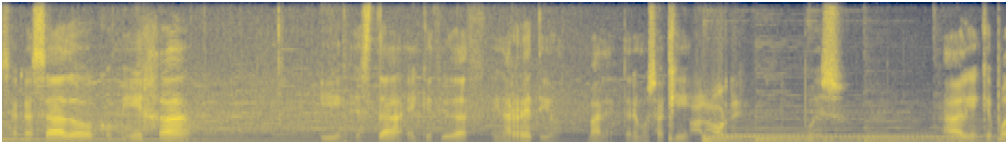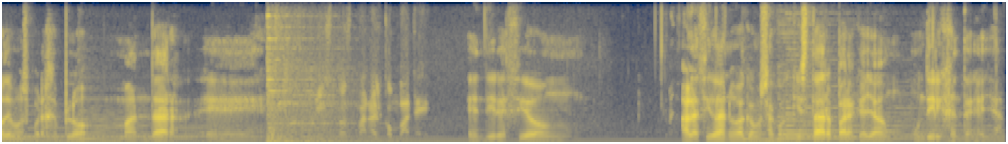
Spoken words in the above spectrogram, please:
se ha casado con mi hija y está en qué ciudad? En Arretio. Vale, tenemos aquí pues a alguien que podemos, por ejemplo, mandar eh, Listos para el combate. en dirección a la ciudad nueva que vamos a conquistar para que haya un, un dirigente en ella.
